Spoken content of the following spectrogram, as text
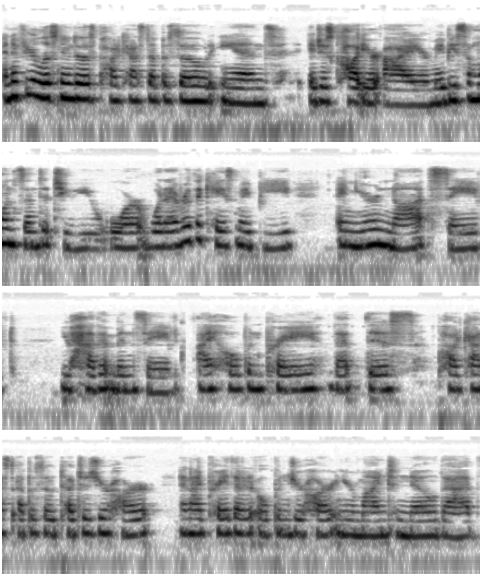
And if you're listening to this podcast episode and it just caught your eye, or maybe someone sent it to you, or whatever the case may be, and you're not saved, you haven't been saved, I hope and pray that this podcast episode touches your heart. And I pray that it opens your heart and your mind to know that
